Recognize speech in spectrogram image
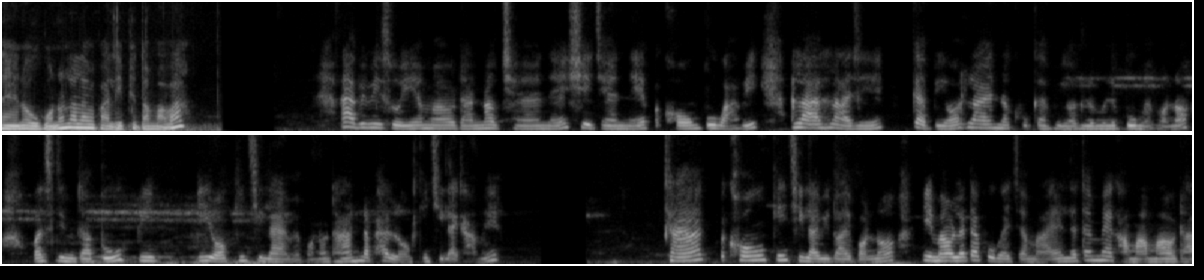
လန်တော့ဘူးပေါ့နော်လှလှပပလေးဖြစ်သွားမှာပါအဲ့ဒါပြီးပြီဆိုရင်အမတို့ဒါနောက်ချမ်းနဲ့ရှေ့ချမ်းနဲ့ပခုံးပူပါပြီအလှအလှချင်း ကတ်ပြီးတော့လှရဲ့နှစ်ခုကတ်ပြီးတော့ဒီလိုမျိုးလေးပူမယ်ပေါ့နော်1 cm ပူပြီးပြီးတော့ကင်းချီလိုက်ရမယ်ပေါ့နော်ဒါကနှစ်ဖက်လုံးကင်းချီလိုက်ထားမယ် ဒါပခုံးကင်းချီလိုက်ပြီးသွားပြီပေါ့နော်ပြင်မတို့လက်တက်ဖို့ပဲကြံပါရဲ့လက်တက်မဲ့ခါမှာအမတို့ဒါ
